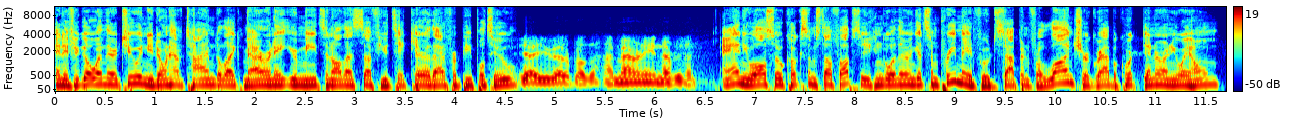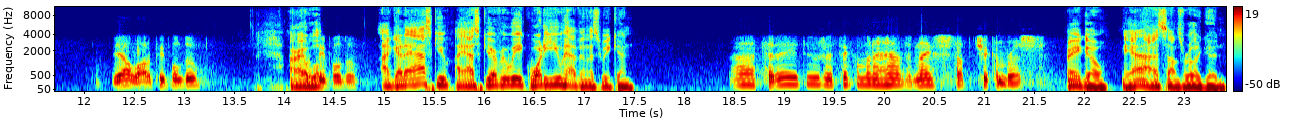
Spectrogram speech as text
And if you go in there too, and you don't have time to like marinate your meats and all that stuff, you take care of that for people too. Yeah, you got it, brother. I marinate and everything. And you also cook some stuff up so you can go in there and get some pre-made food. Stop in for lunch or grab a quick dinner on your way home. Yeah, a lot of people do. All right, A lot Well, of people do. I got to ask you. I ask you every week. What are you having this weekend? Uh, today, dude, I think I'm going to have a nice stuffed chicken breast. There you go. Yeah, that sounds really good.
